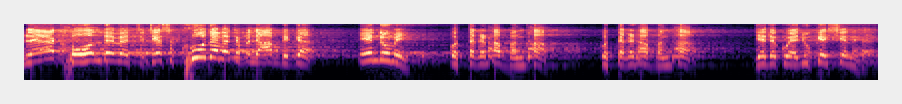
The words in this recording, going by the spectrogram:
ਬਲੈਕ ਹੋਲ ਦੇ ਵਿੱਚ, ਜਿਸ ਖੂਹ ਦੇ ਵਿੱਚ ਪੰਜਾਬ ਡਿੱਗਾ ਇਹਨੂੰ ਵੀ ਕੋਈ ਤਗੜਾ ਬੰਦਾ, ਕੋਈ ਤਗੜਾ ਬੰਦਾ, ਜਿਹਦੇ ਕੋਈ ਐਜੂਕੇਸ਼ਨ ਹੈ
